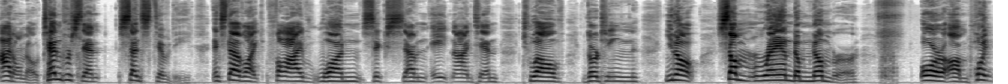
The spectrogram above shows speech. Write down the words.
I don't know, 10% sensitivity. Instead of like 5, 1, 6, 7, 8, 9, 10, 12, 13, you know, some random number or um point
